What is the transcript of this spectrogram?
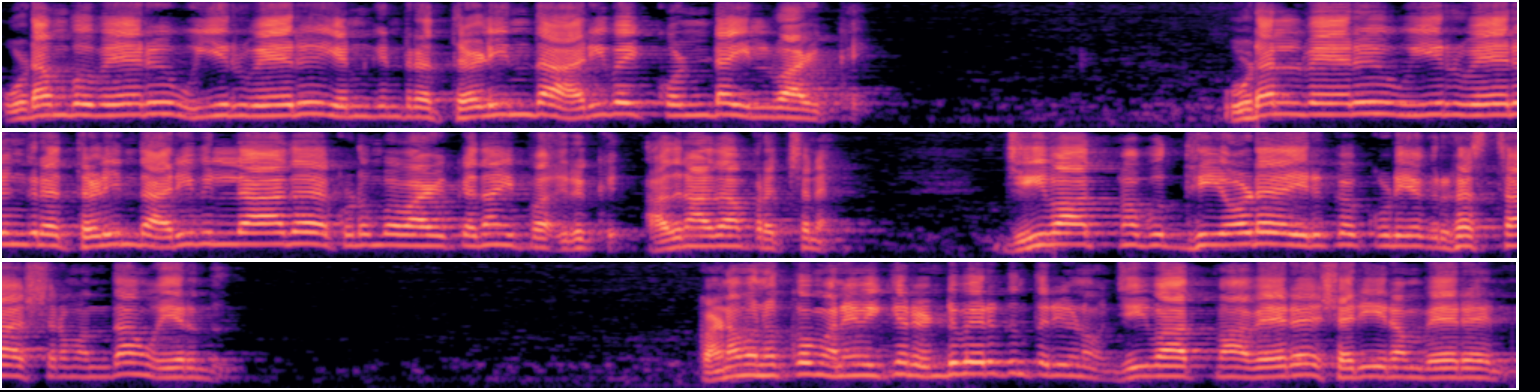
உடம்பு வேறு உயிர் வேறு என்கின்ற தெளிந்த அறிவை கொண்ட இல்வாழ்க்கை. உடல் வேறு உயிர் வேறுங்கிற தெளிந்த அறிவில்லாத குடும்ப வாழ்க்கை தான் இப்போ இருக்குது அதனால தான் பிரச்சனை. ஜீவாத்ம புத்தியோடு இருக்கக்கூடிய கிரகஸ்தாசிரமம் தான் உயர்ந்தது. கணவனுக்கும் மனைவிக்கும் ரெண்டு பேருக்கும் தெரியணும். ஜீவாத்மா வேறு சரீரம் வேறேன்னு.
